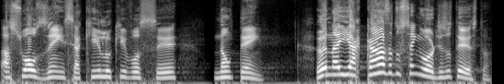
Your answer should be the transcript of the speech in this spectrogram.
a sua ausência, aquilo que você não tem. Ana ia à casa do Senhor, diz o texto,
